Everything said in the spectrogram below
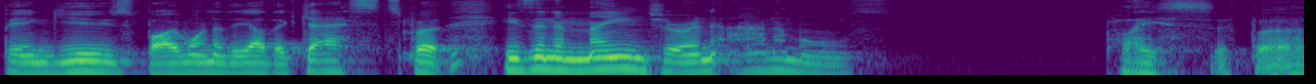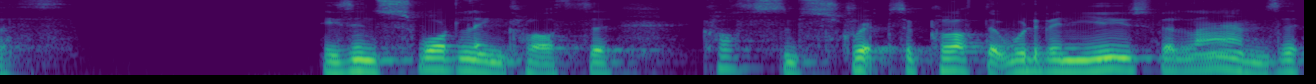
being used by one of the other guests, but he's in a manger, an animal's place of birth. He's in swaddling cloths, the cloths, some strips of cloth that would have been used for lambs. The,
